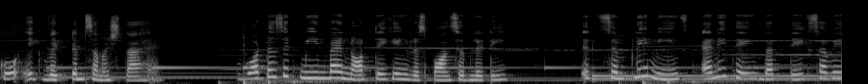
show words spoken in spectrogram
को एक विक्टिम समझता है। What does it mean by not taking responsibility it simply means anything that takes away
